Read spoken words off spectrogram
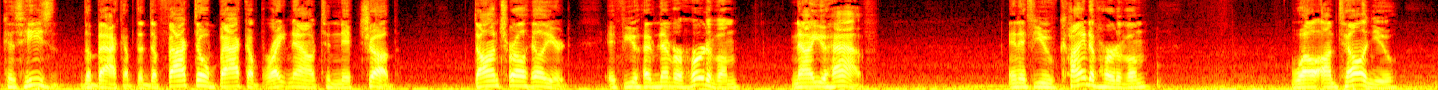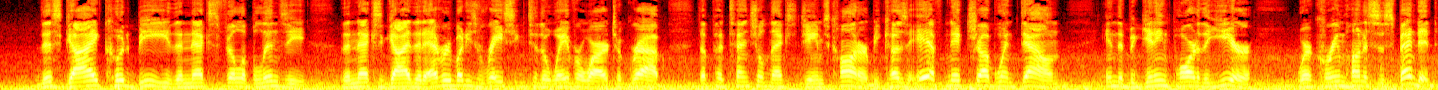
Because he's the backup, the de facto backup right now to Nick Chubb. Dontrell Hilliard. If you have never heard of him, now you have. And if you've kind of heard of him, well, I'm telling you, this guy could be the next Phillip Lindsay, the next guy that everybody's racing to the waiver wire to grab, the potential next James Conner. Because if Nick Chubb went down in the beginning part of the year where Kareem Hunt is suspended,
